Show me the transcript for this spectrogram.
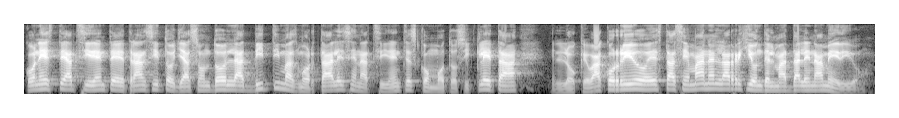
Con este accidente de tránsito ya son dos las víctimas mortales en accidentes con motocicleta, en lo que va corrido esta semana en la región del Magdalena Medio.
